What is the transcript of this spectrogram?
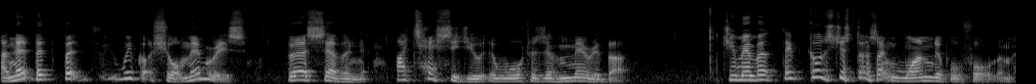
And then, but but we've got short memories. Verse seven: I tested you at the waters of Meribah. Do you remember? They've, God's just done something wonderful for them,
